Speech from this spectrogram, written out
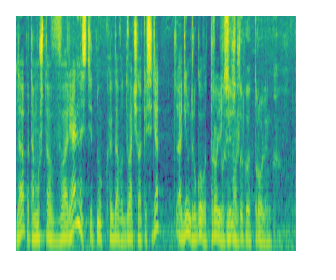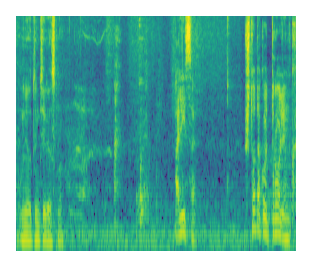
Да, потому что в реальности, ну, когда вот два человека сидят, один другого троллить Простите, не что может. такое троллинг? Мне вот интересно. Алиса, что такое троллинг?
